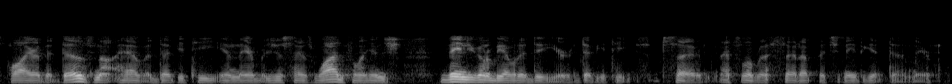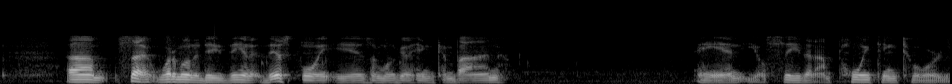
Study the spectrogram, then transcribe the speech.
supplier that does not have a WT in there but just has wide flange, then you're going to be able to do your WTs. So that's a little bit of setup that you need to get done there. Um, so what I'm going to do then at this point is I'm going to go ahead and combine and you'll see that I'm pointing towards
